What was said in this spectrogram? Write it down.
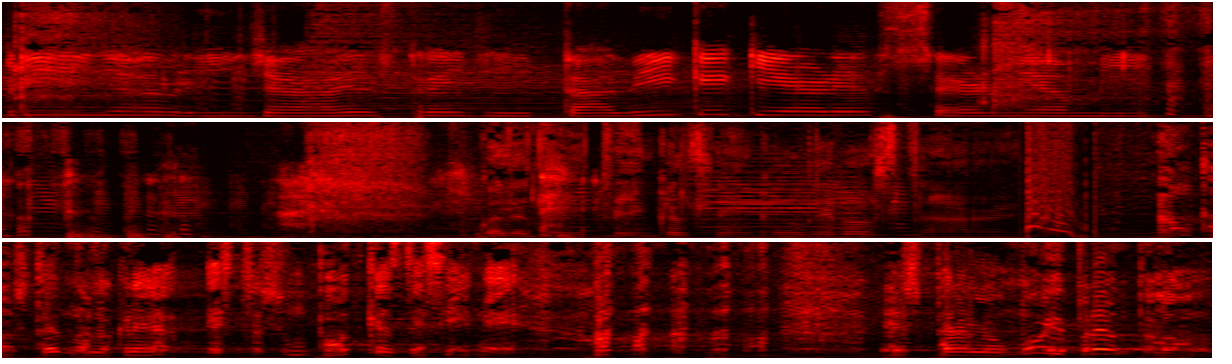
brilla, brilla, estrellita, di que quieres ser mi amiga. ¿Cuál es el Twinkle Twinkle Little Star? Aunque usted no lo crea, esto es un podcast de cine. Espero muy pronto.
